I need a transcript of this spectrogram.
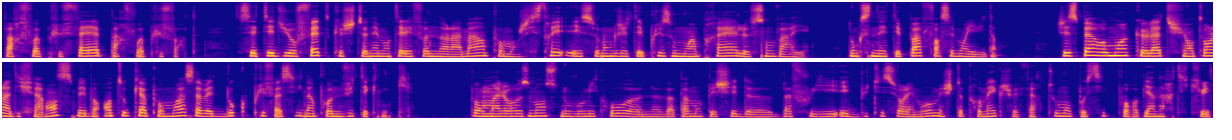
parfois plus faible, parfois plus forte. C'était dû au fait que je tenais mon téléphone dans la main pour m'enregistrer et selon que j'étais plus ou moins près, le son variait. Donc ce n'était pas forcément évident. J'espère au moins que là tu entends la différence, mais bon, en tout cas pour moi, ça va être beaucoup plus facile d'un point de vue technique. Bon, malheureusement, ce nouveau micro euh, ne va pas m'empêcher de bafouiller et de buter sur les mots, mais je te promets que je vais faire tout mon possible pour bien articuler.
